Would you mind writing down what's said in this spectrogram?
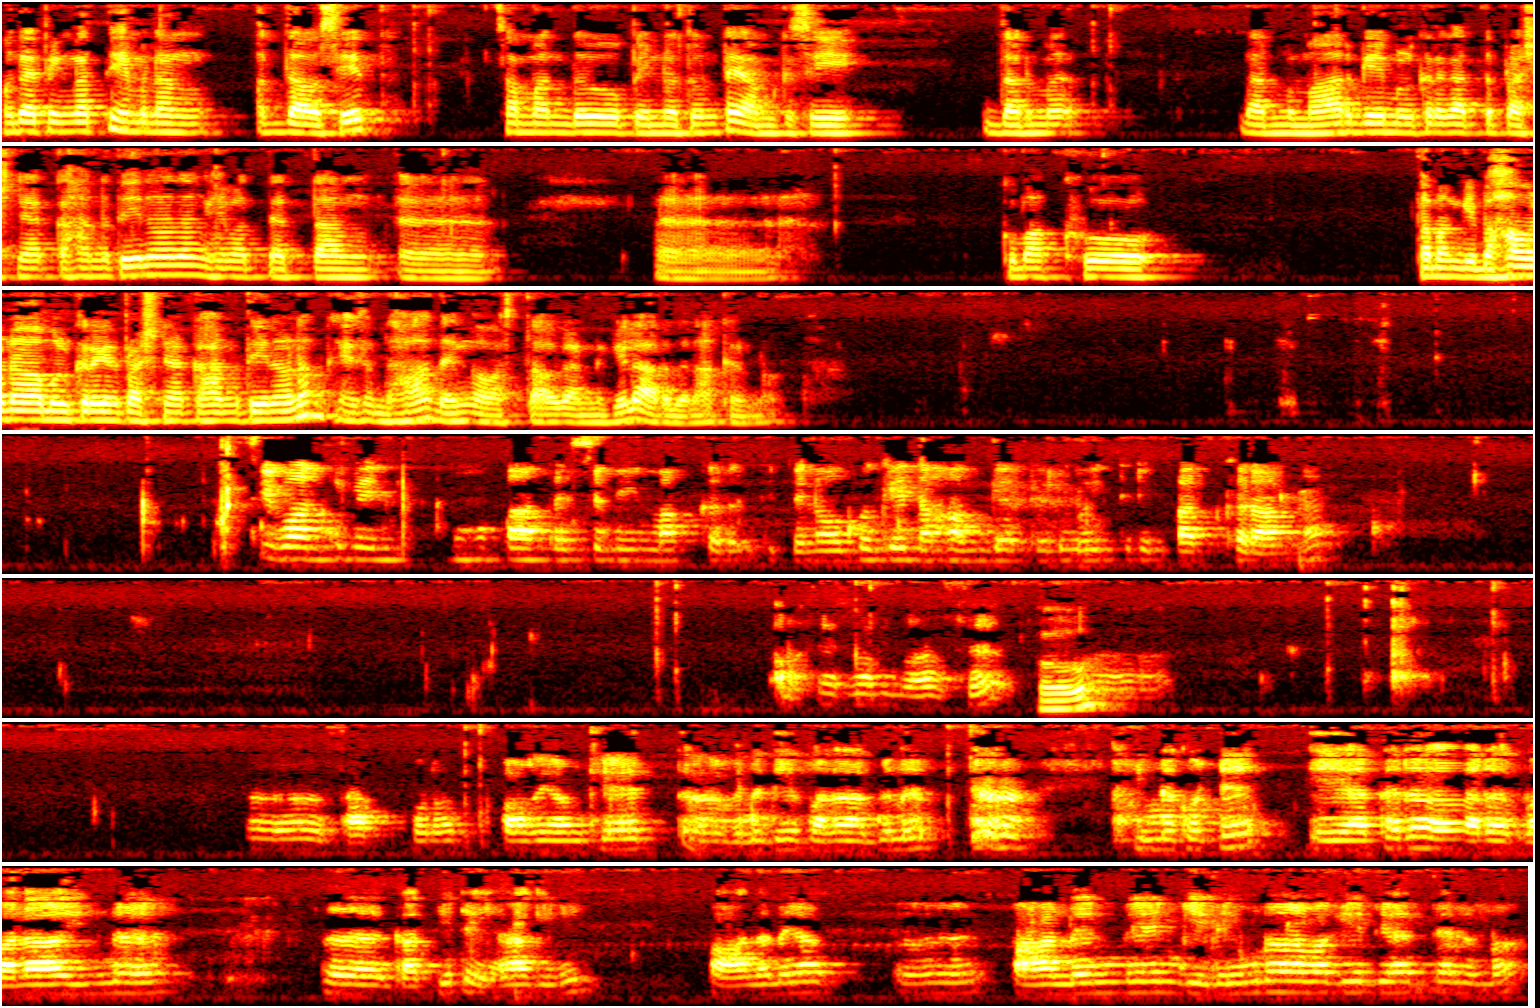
හොඳයි පින්වත්නි එහෙමනම් අද දවසේත් සම්බන්ධ වූ පින්වතුන්ට යම්කිසි ධර්ම ධර්ම මාර්ගයේ මුල් කරගත්ත ප්‍රශ්නයක් අහන්න තියෙනවා නම් එහෙමත් නැත්නම් කුමක් හෝ තමන්ගේ භාවනාව මුල් කරගෙන ප්‍රශ්නයක් අහන්න තියෙනවා නම් ඒ සඳහා දැන් අවස්ථාව ගන්න කියලා ආරාධනා කරනවා. සිවන්තිමින් මහපා පැසවීමක් කර තිබෙන ඔබගේ දහම් ගැටලුව ඉදිරිපත් කරන්න. ඔව්. සක්පරත් පරයන්කේත් වෙනදී බලාගෙන ඉන්නකොට ඒ අතර අර බලා ඉන්න ගතියට එහා ගිහින් පාලනයක් පාලනයෙන් ගිලිහුණා වගේ දෙයක් දැනුණා.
